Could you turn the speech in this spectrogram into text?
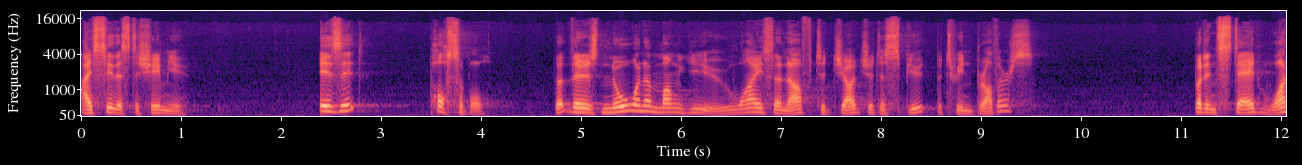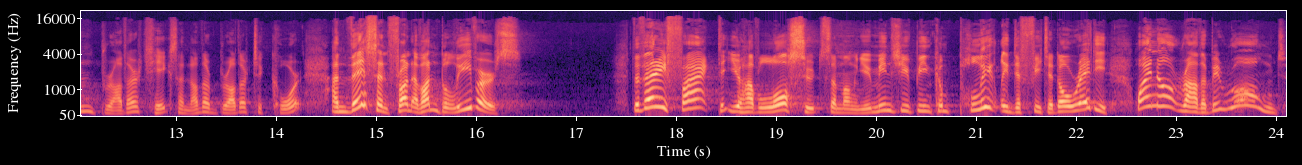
I say this to shame you. Is it possible that there is no one among you wise enough to judge a dispute between brothers? But instead, one brother takes another brother to court, and this in front of unbelievers. The very fact that you have lawsuits among you means you've been completely defeated already. Why not rather be wronged?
